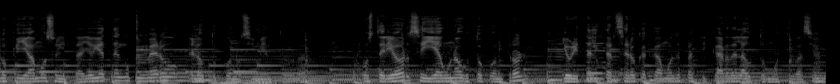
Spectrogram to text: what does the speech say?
lo que llevamos ahorita. Yo ya tengo primero el autoconocimiento, ¿verdad? Posterior seguía un autocontrol y ahorita el tercero que acabamos de platicar de la automotivación.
